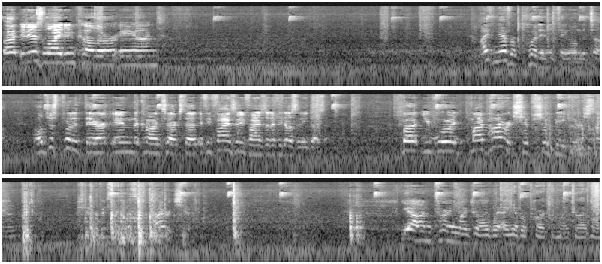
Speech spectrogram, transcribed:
But it is light in color and I've never put anything on the top. I'll just put it there in the context that if he finds it, he finds it. If he doesn't, he doesn't. But you would, my pirate ship should be here soon. What's a pirate ship? Yeah, I'm turning my driveway. I never park in my driveway.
